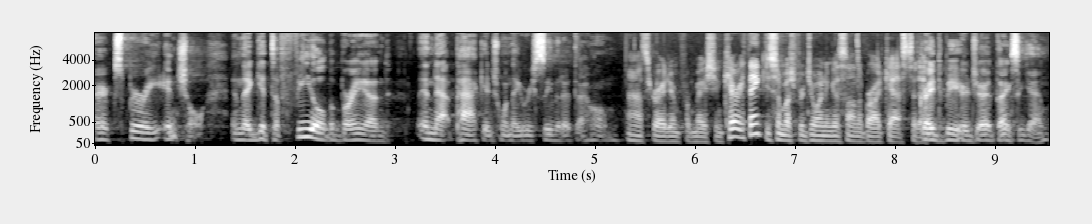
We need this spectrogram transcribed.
experiential, and they get to feel the brand in that package when they receive it at their home. That's great information. Kerry, thank you so much for joining us on the broadcast today. Great to be here, Jared. Thanks again.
